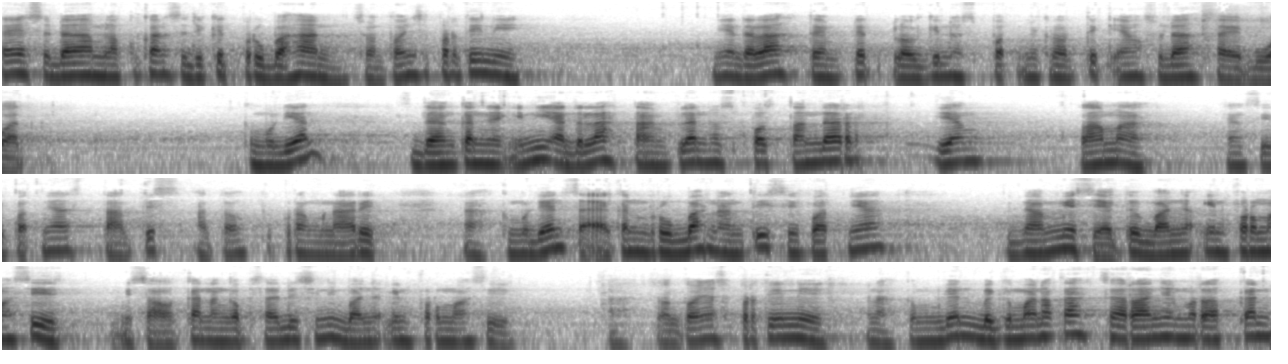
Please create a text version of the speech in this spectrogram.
saya sudah melakukan sedikit perubahan. Contohnya seperti ini. Ini adalah template login hotspot mikrotik yang sudah saya buat. Kemudian, sedangkan yang ini adalah tampilan hotspot standar yang lama yang sifatnya statis atau kurang menarik. Nah, kemudian saya akan merubah nanti sifatnya dinamis yaitu banyak informasi. Misalkan anggap saja di sini banyak informasi. Nah, contohnya seperti ini. Nah, kemudian bagaimanakah caranya menerapkan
